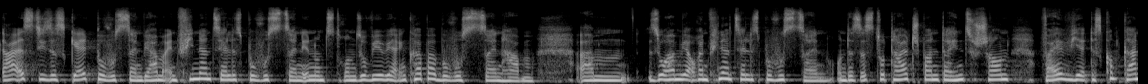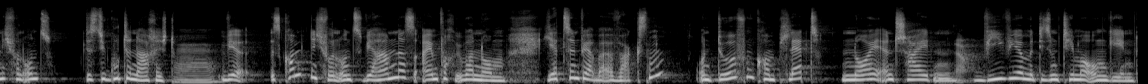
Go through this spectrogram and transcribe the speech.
Da ist dieses Geldbewusstsein. Wir haben ein finanzielles Bewusstsein in uns drin, so wie wir ein Körperbewusstsein haben. Ähm, so haben wir auch ein finanzielles Bewusstsein. Und das ist total spannend, da hinzuschauen, weil wir, das kommt gar nicht von uns. Das ist die gute Nachricht. Mhm. Wir, es kommt nicht von uns. Wir haben das einfach übernommen. Jetzt sind wir aber erwachsen und dürfen komplett neu entscheiden, ja. wie wir mit diesem Thema umgehen.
